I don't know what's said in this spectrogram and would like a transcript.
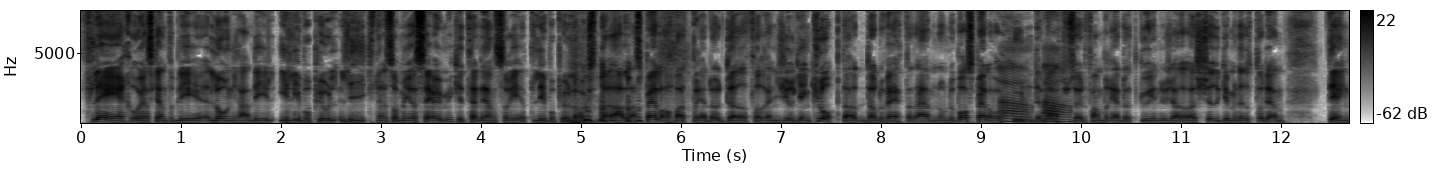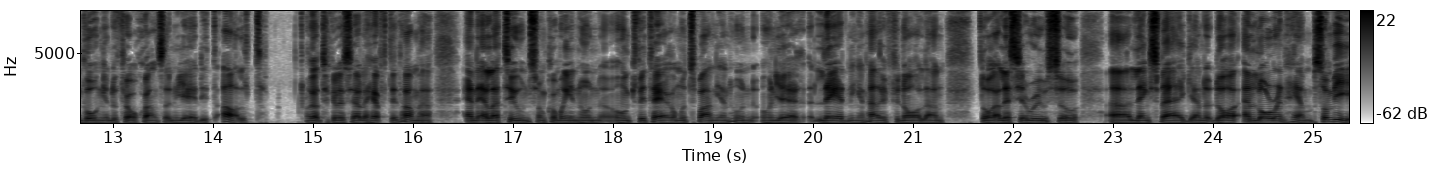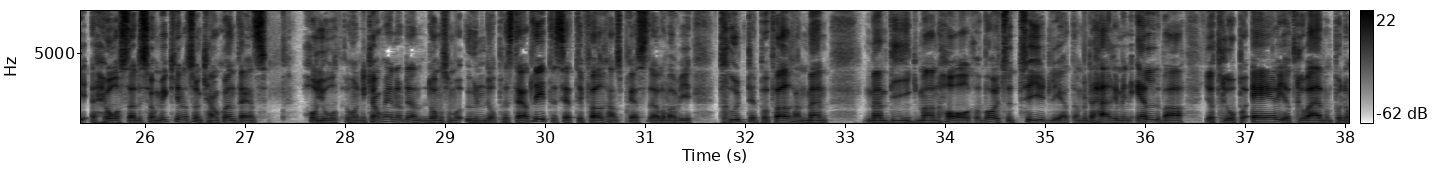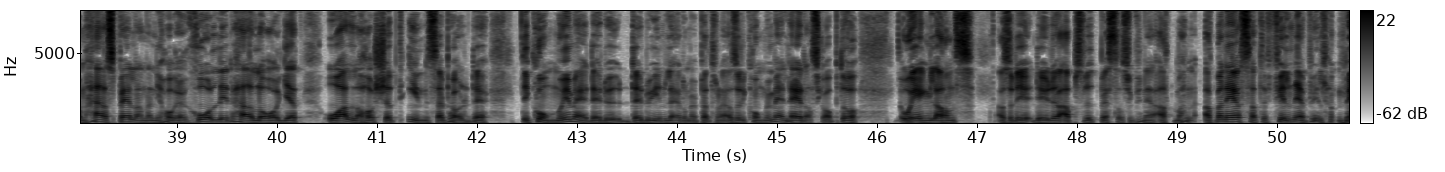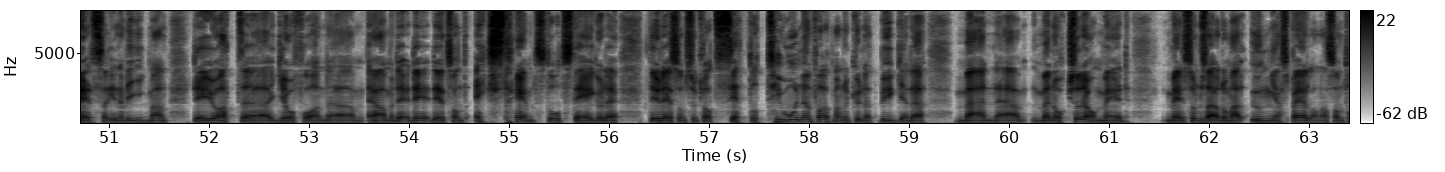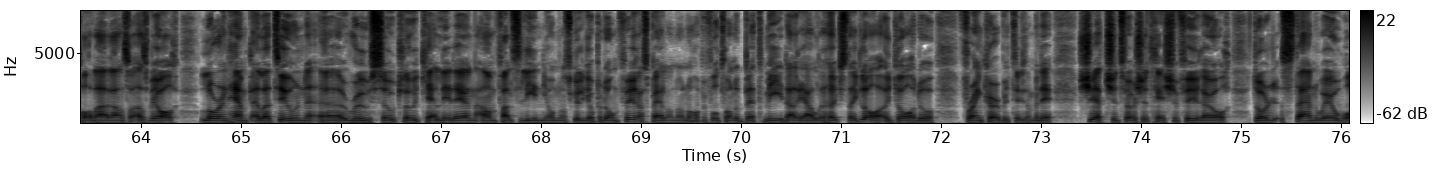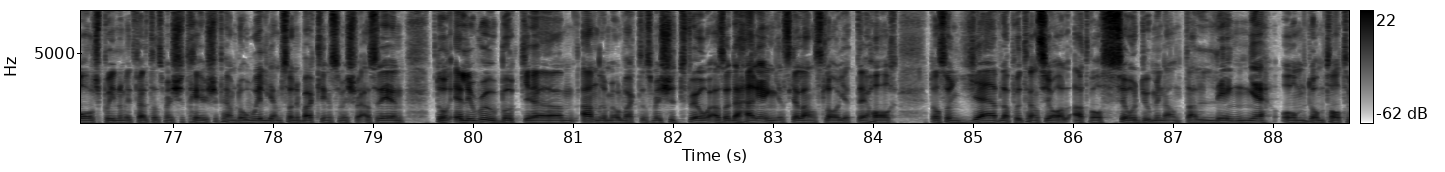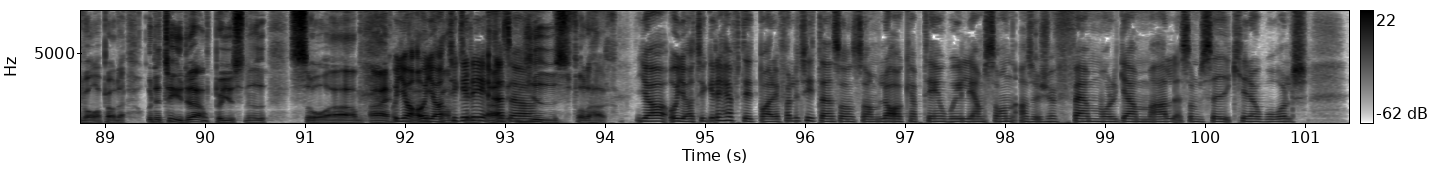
fler och jag ska inte bli långrandig i, i Liverpool-liknelser, men jag ser ju mycket tendenser i ett Liverpool-lag där alla spelare har varit beredda att dö för en Jürgen Klopp, där, där du vet att även om du bara spelar var sjunde match uh. så är du fan beredd att gå in och göra 20 minuter den, den gången du får chansen att ge ditt allt. Och jag tycker det är så jävla häftigt här med en Ella Thun som kommer in, hon, hon kvitterar mot Spanien, hon, hon ger ledningen här i finalen. Då har Alessia Russo uh, längs vägen, då har en Lauren Hemp som vi håsade så mycket innan som kanske inte ens har gjort, hon är kanske en av den, de som har underpresterat lite sett till förhandspress eller vad vi trodde på förhand, men, men Wigman har varit så tydlig att men det här är min elva, jag tror på er, jag tror även på de här spelarna, ni har en roll i det här laget och alla har köpt in sig på det. Det, det kommer ju med det du, det du inleder med Petronas, alltså det kommer med ledarskapet och, och Englands Alltså det, det är ju det absolut bästa som kunde att man, att man ersatte Phil Neville med Sarina Wigman, det är ju att uh, gå från, uh, ja men det, det, det, är ett sånt extremt stort steg och det, det är ju det som såklart sätter tonen för att man har kunnat bygga det, men, uh, men också då med med som du säger, de här unga spelarna som tar det här ansvaret. Alltså vi har Lauren Hemp, Elatun, uh, eh, Russo, Chloe Kelly, det är en anfallslinje om de skulle gå på de fyra spelarna. Nu har vi fortfarande Bett Midar i allra högsta grad och Frank Kirby till exempel. Men det är 21, 22, 23, 24 år. Då har Stanway och Walsh på innermittfältet som är 23 och 25. Då har Williamson i backlinjen som är 25. Alltså det är en, då har Ellie Rubuk, uh, eh, andra målvakten som är 22. Alltså det här engelska landslaget, det har, det har sån jävla potential att vara så dominanta länge om de tar tillvara på det. Och det tyder allt på just nu. Så uh, nej, och jag, och jag tycker det är alltså, ljus för det här. Ja, och jag tycker det är häftigt bara ifall du tittar en sån som lagkapten Williamson, alltså 25 år gammal, som du säger, Kira Walsh,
